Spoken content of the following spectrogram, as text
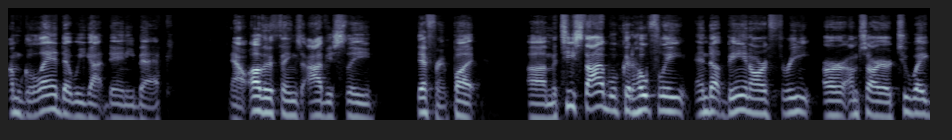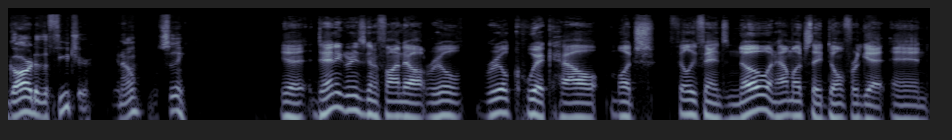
I'm glad that we got Danny back. Now, other things obviously different, but uh, Matisse Thybulle could hopefully end up being our three, or I'm sorry, our two way guard of the future. You know, we'll see. Yeah, Danny Green's going to find out real real quick how much Philly fans know and how much they don't forget. And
